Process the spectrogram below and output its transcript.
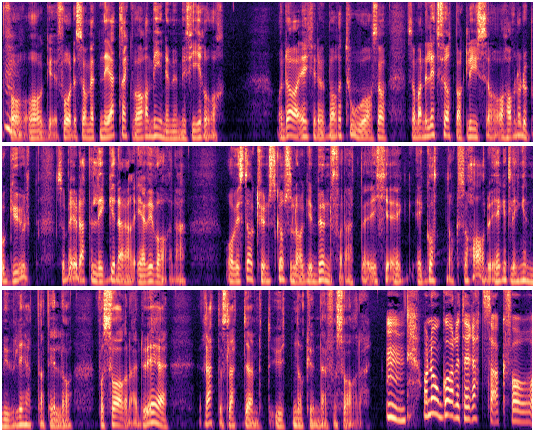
for mm. å få det som et nedtrekk varer minimum i fire år. Og da er ikke det bare to år, så, så man er litt ført bak lyset, og havner du på gult, så blir jo dette liggende der evigvarende. Og hvis da kunnskapslaget i bunn for dette ikke er, er, godt nok, så har du egentlig ingen muligheter til å forsvare deg. Du er rett og slett dømt uten å kunne forsvare deg. Mm. Og nå går det til rettssak for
